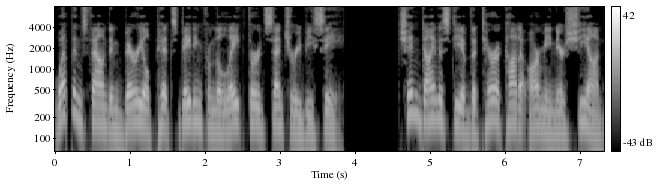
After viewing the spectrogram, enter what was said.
Weapons found in burial pits dating from the late 3rd century BC. Qin dynasty of the Terracotta Army near Xi'an,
